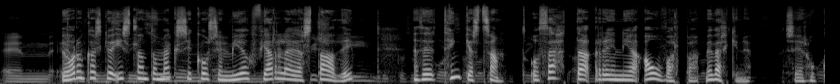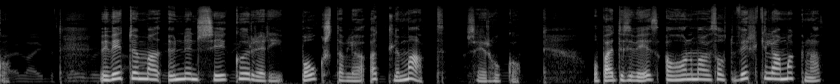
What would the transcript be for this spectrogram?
Við vorum kannski á Ísland og Mexiko sem mjög fjarlæga staði en þeir tengjast samt og þetta reynir að ávarpa með verkinu, segir Hugo. Við vitum að unnin sigur er í bókstaflega öllu mat, segir Hugo og bæti því við að honum hafi þótt virkilega magnað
